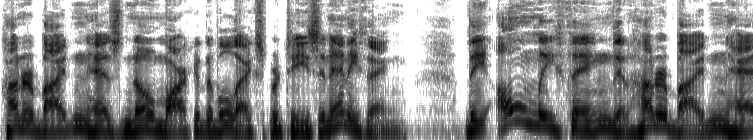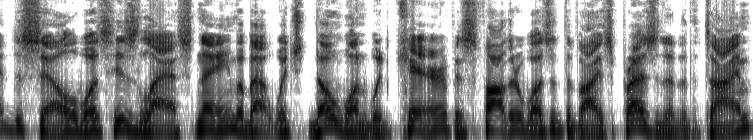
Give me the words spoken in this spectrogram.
Hunter Biden has no marketable expertise in anything. The only thing that Hunter Biden had to sell was his last name, about which no one would care if his father wasn't the vice president at the time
